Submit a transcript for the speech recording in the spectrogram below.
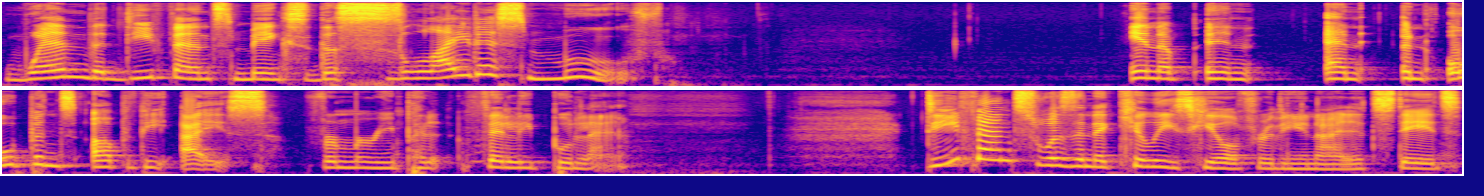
when the defense makes the slightest move in a in and and opens up the ice for Marie Philip Poulin. Defense was an Achilles heel for the United States.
